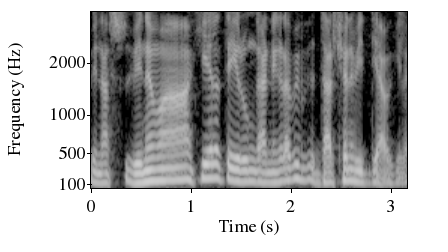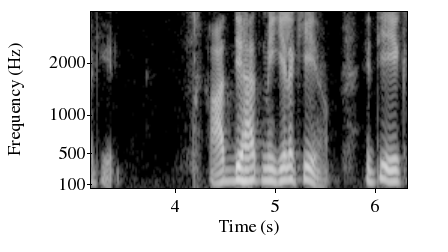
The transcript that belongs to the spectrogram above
වෙනස් වෙනවා කියලා තේරුම් ගන්න එකට අපි දර්ශන විද්‍යාව කියලා කියනවා. ආධ්‍යාත්මය කියලා කියනවා. ඉතින් ඒක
